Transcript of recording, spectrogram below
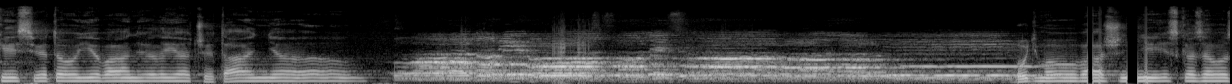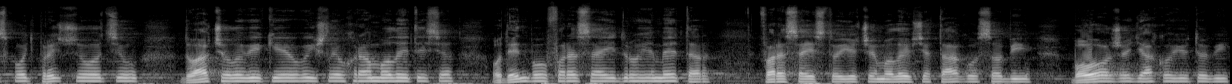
Уривки Святого Євангелія читання. Будьмо уважні, сказав Господь притчу оцю. Два чоловіки вийшли в храм молитися. Один був фарисей, другий митар. Фарисей, стоячи, молився так у собі. Боже, дякую тобі,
